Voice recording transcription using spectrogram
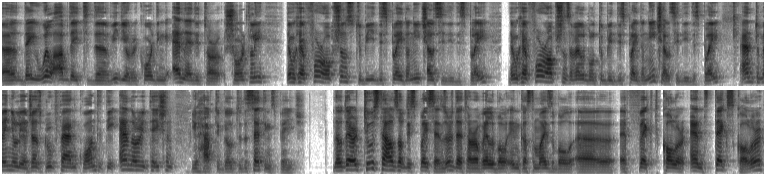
Uh, they will update the video recording and editor shortly. Then we have four options to be displayed on each LCD display. Then we have four options available to be displayed on each LCD display and to manually adjust group fan quantity and orientation you have to go to the settings page. Now there are two styles of display sensor that are available in customizable uh, effect color and text color.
